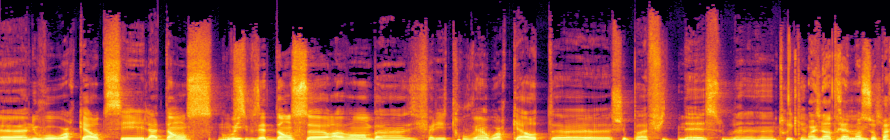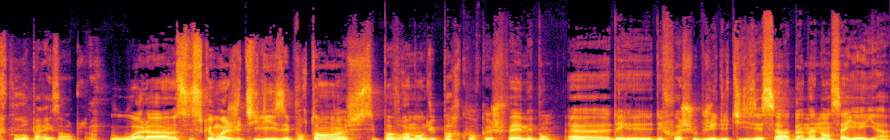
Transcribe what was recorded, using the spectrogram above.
un nouveau workout, c'est la danse. Donc si vous êtes danseur avant, ben il fallait trouver un workout, je sais pas, fitness ou un, truc un, un entraînement sur parcours par exemple. Voilà, c'est ce que moi j'utilise et pourtant c'est pas vraiment du parcours que je fais, mais bon, des, des, fois je suis obligé d'utiliser ça. Ben maintenant ça y est, il y a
